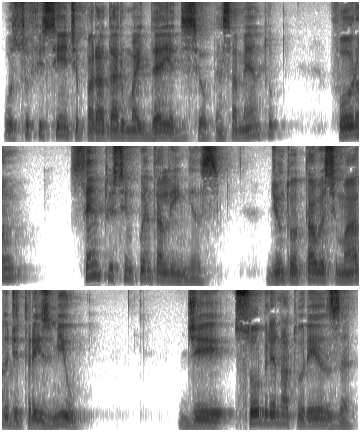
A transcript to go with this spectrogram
o suficiente para dar uma ideia de seu pensamento, foram 150 linhas, de um total estimado de 3 mil, de Sobre a Natureza,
